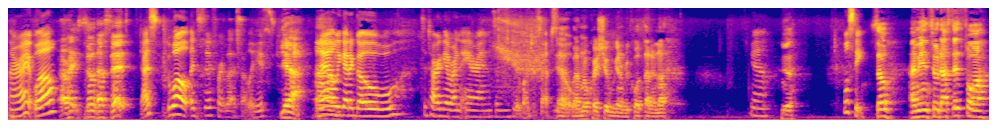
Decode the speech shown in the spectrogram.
All right, well, Alright, so that's it. that's well, it's it for this at least. Yeah. now um, we gotta go to Target, run errands, and do a bunch of stuff. So Yeah, but I'm not quite sure we're gonna record that or not. yeah, Yeah. we'll see. So, I mean, so that's it for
